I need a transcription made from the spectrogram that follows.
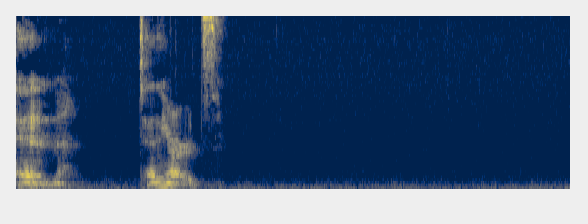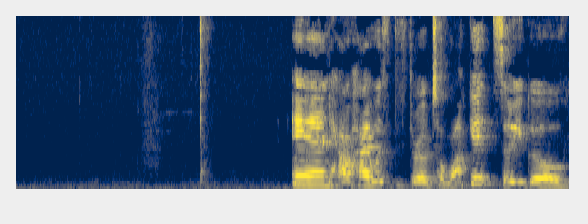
10, 10 yards. And how high was the throw to Lockett? So you go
